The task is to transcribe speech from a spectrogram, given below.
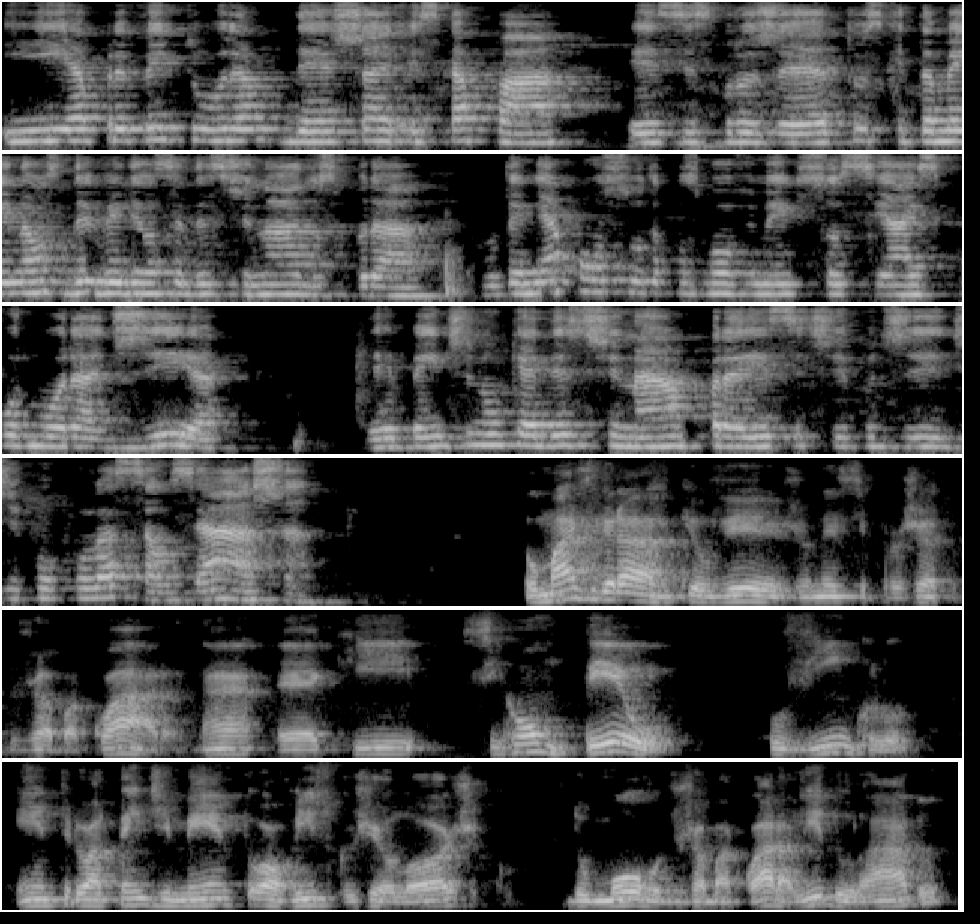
e a prefeitura deixa escapar esses projetos que também não deveriam ser destinados para. Não tem nem a consulta com os movimentos sociais por moradia, de repente não quer destinar para esse tipo de, de população, você acha? O mais grave que eu vejo nesse projeto do Jabaquara né, é que se rompeu o vínculo entre o atendimento ao risco geológico do Morro do Jabaquara, ali do lado,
